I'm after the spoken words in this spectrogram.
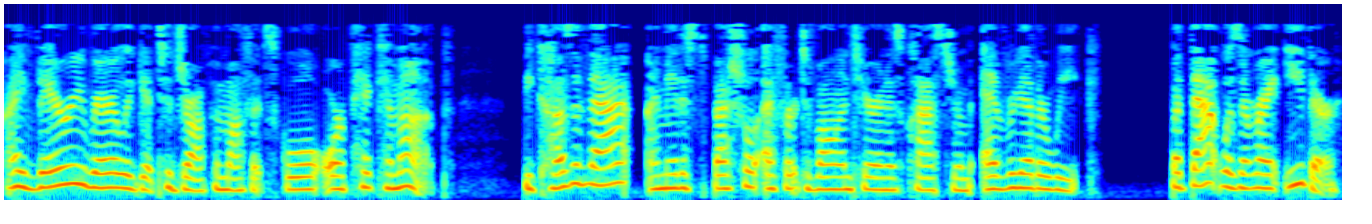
I very rarely get to drop him off at school or pick him up. Because of that, I made a special effort to volunteer in his classroom every other week. But that wasn't right either.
